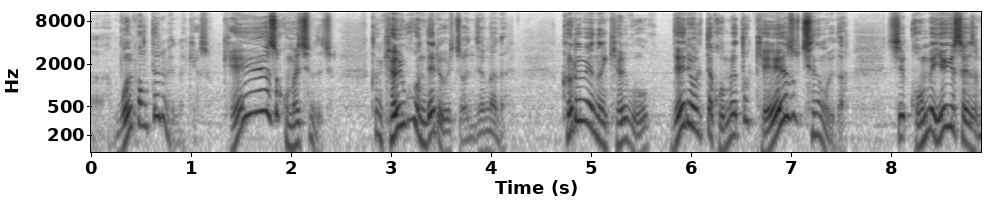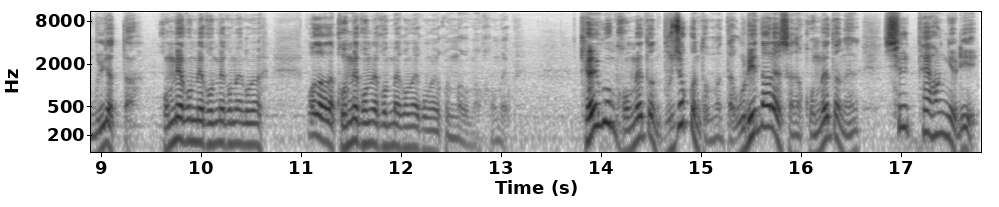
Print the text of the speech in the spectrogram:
어, 몰빵 때리면 계속 계속 고매 치면 되죠. 그럼 결국은 내려오겠죠 언젠가는. 그러면은 결국 내려올 때 공매 또 계속 치는 겁니다. 즉 공매 여기서 해서 물렸다. 공매 공매 공매 공매 공매 올라가다 공매 공매 공매 공매 공매 공매 공매 공매 결국 공매도는 무조건 돈 번다. 우리나라에서는 공매도는 실패 확률이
